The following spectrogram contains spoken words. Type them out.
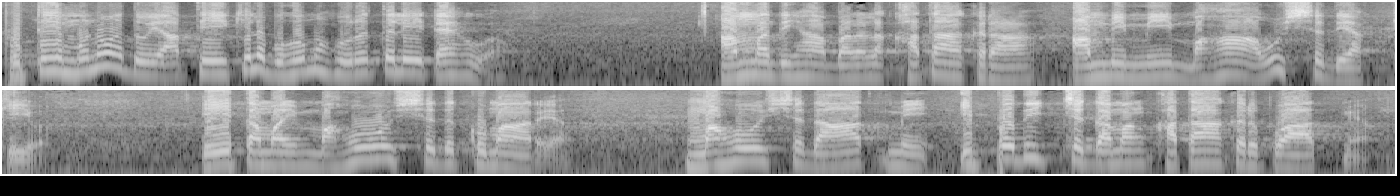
පුතේ මොනවද ඔය අතේ කියලා බොහොම හුරතලයට ඇහුවා. අම්මා දිහා බලලා කතා කරා අම්මි මේ මහා ඖෂධයක් කීවා. ඒ තමයි මහෝෂධ කුමාරයා. මහෝෂධ ආත්මේ ඉපදිච්ච ගමන් කතා කරපු ආත්මයක්.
